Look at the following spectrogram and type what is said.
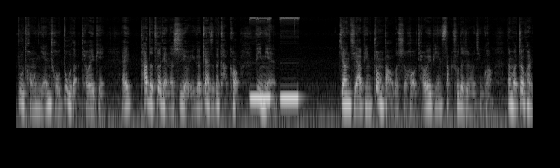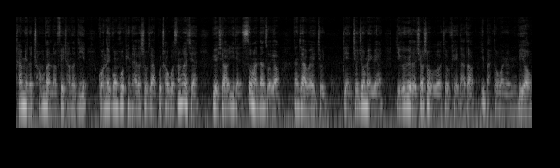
不同粘稠度的调味品。哎，它的特点呢是有一个盖子的卡扣，避免将挤压瓶撞倒的时候调味品洒出的这种情况。那么这款产品的成本呢非常的低，国内供货平台的售价不超过三块钱，月销一点四万单左右，单价为九。点九九美元，一个月的销售额就可以达到一百多万人民币哦。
